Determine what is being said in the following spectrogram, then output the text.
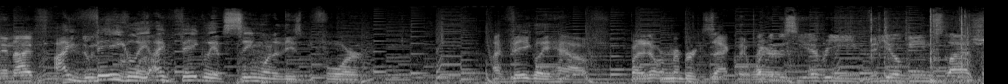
And I've I been doing this for a vaguely. I vaguely have seen one of these before. I vaguely have, but I don't remember exactly where. I get where. to see every video game slash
